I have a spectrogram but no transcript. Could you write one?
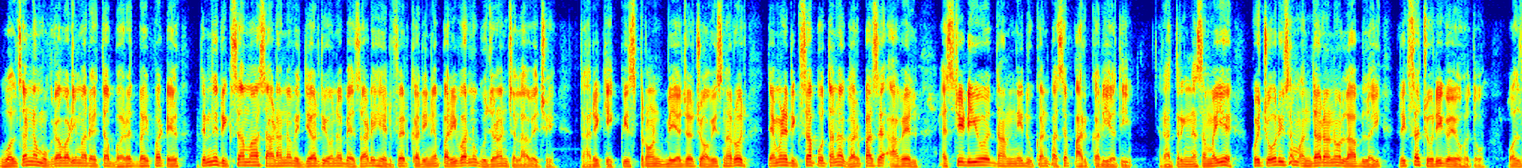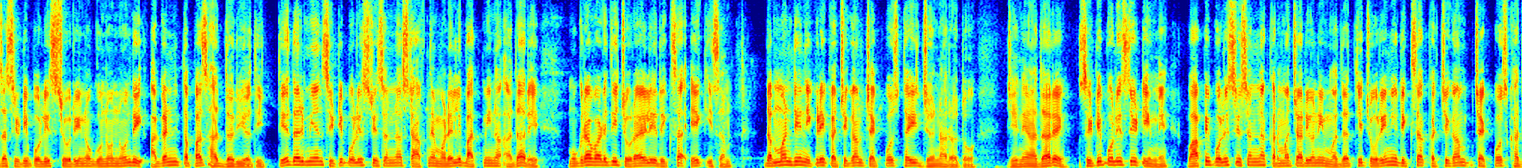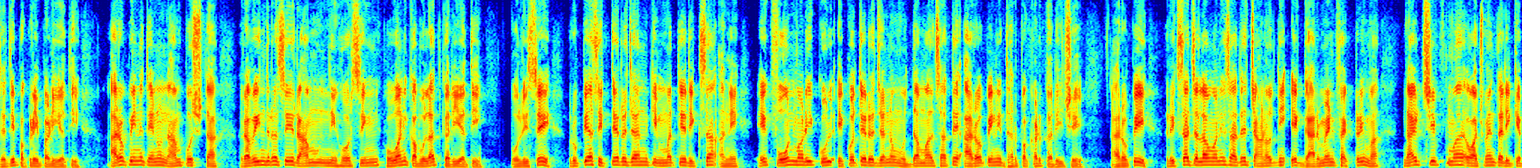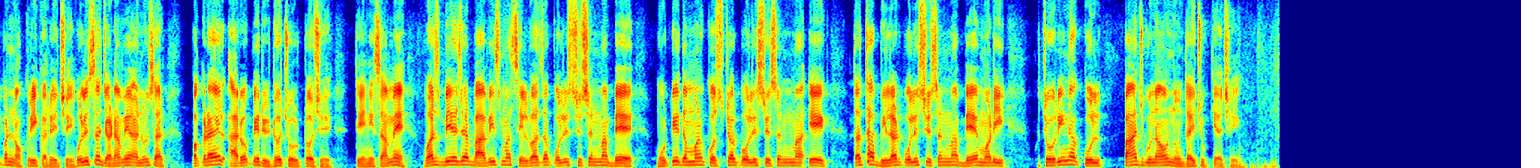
વલસાડના મોગરાવાડીમાં રહેતા ભરતભાઈ પટેલ તેમની રિક્ષામાં શાળાના વિદ્યાર્થીઓને બેસાડી હેરફેર કરીને પરિવારનું ગુજરાન ચલાવે છે. તારીખ એકવીસ ત્રણ બે હજાર ચોવીસના રોજ તેમણે રિક્ષા પોતાના ઘર પાસે આવેલ એસટીડીઓ નામની દુકાન પાસે પાર્ક કરી હતી. રાત્રિના સમયે કોઈ ચોરીસમ અંધારાનો લાભ લઈ રિક્ષા ચોરી ગયો હતો. વલસાડ સિટી પોલીસ ચોરીનો ગુનો નોંધી આગળની તપાસ હાથ ધરી હતી. તે દરમિયાન સિટી પોલીસ સ્ટેશનના સ્ટાફને મળેલી બાતમીના આધારે મોગરાવાડીથી ચોરાયેલી રિક્ષા એક ઇસમ દમણથી નીકળી કચ્છીગામ ચેકપોસ્ટ થઈ જનાર હતો, જેને આધારે સિટી પોલીસની ટીમે વાપી પોલીસ સ્ટેશનના કર્મચારીઓની મદદથી ચોરીની રિક્ષા કચ્છીગામ ચેકપોસ્ટ ખાતેથી પકડી પડી હતી. આરોપીને તેનું નામ પૂછતા રવિન્દ્રસિંહ રામ નિહોરસિંહ હોવાની કબૂલાત કરી હતી. પોલીસે રૂપિયા સિત્તેર હજારની કિંમતની રિક્ષા અને એક ફોન મળી કુલ એકોતેર હજારનો મુદ્દામાલ સાથે આરોપીની ધરપકડ કરી છે. આરોપી રિક્ષા ચલાવવાની સાથે ચાણોદની એક ગાર્મેન્ટ ફેક્ટરીમાં નાઇટ શિફ્ટમાં વોચમેન તરીકે પણ નોકરી કરે છે. પોલીસે જણાવ્યા અનુસાર, પકડાયેલ આરોપી રીઢો ચોરટો છે. તેની સામે, વર્ષ બે હજાર બાવીસમાં સિલવાસા પોલીસ સ્ટેશનમાં બે, મોટી દમણ કોસ્ટલ પોલીસ સ્ટેશનમાં એક તથા ભિલાડ પોલીસ સ્ટેશનમાં બે મળી ચોરીના કુલ પાંચ ગુનાઓ નોંધાઈ ચૂક્યા છે.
